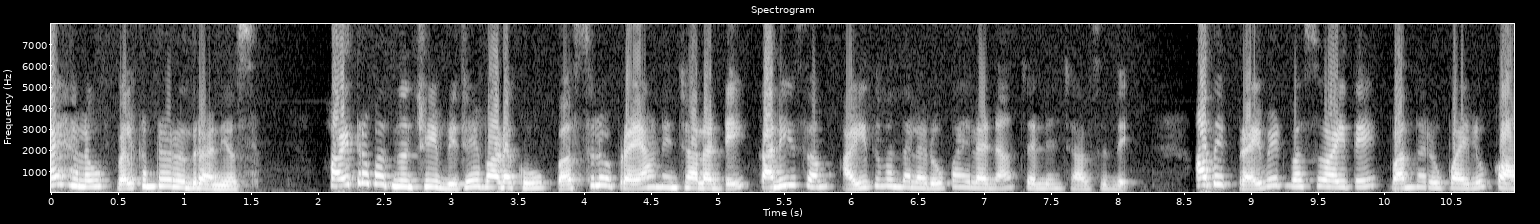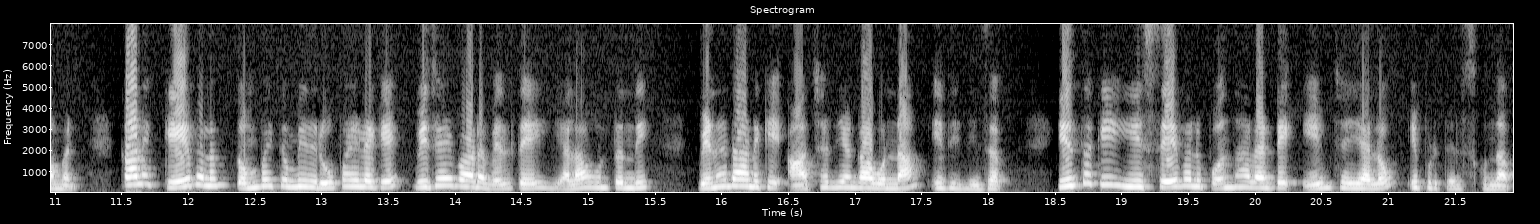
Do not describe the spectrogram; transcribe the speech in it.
Hi hello. Welcome to Rudra news. Hyderabad నుంచి విజయవాడకు బస్సులో ప్రయాణించాలంటే కనీసం ఐదు వందల రూపాయలైనా చెల్లించాల్సిందే. అది ప్రైవేట్ బస్సు అయితే వంద రూపాయలు కామన్. కానీ కేవలం తొంభై తొమ్మిది రూపాయలకే విజయవాడ వెళ్తే ఎలా ఉంటుంది? వినడానికి ఆశ్చర్యంగా ఉన్నా ఇది నిజం. ఇంతకీ ఈ సేవలు పొందాలంటే ఏం చేయాలో ఇప్పుడు తెలుసుకుందాం.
